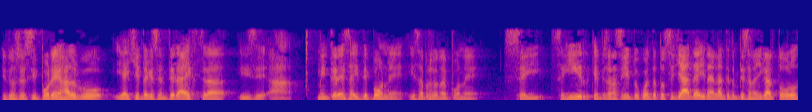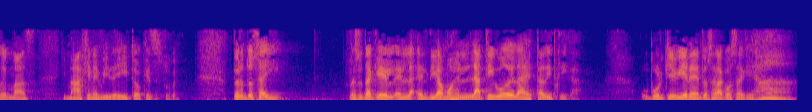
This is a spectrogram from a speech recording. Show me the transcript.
Entonces, si pones algo y hay gente que se entera extra y dice, ah, me interesa y te pone, y esa persona le pone seguir, que empiezan a seguir tu cuenta, entonces ya de ahí en adelante te empiezan a llegar todos los demás imágenes, videitos que se suben. Pero entonces ahí resulta que el, digamos el látigo de las estadísticas, porque viene entonces la cosa de que ah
